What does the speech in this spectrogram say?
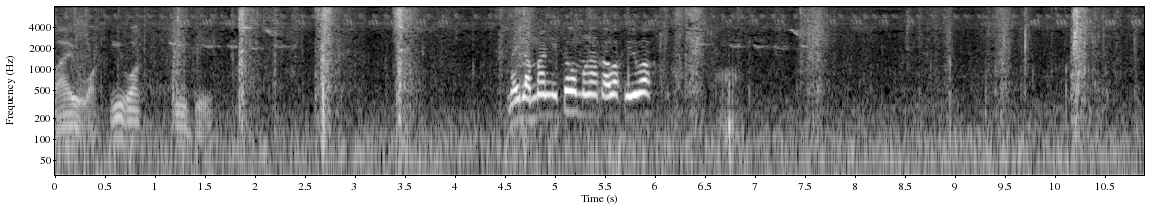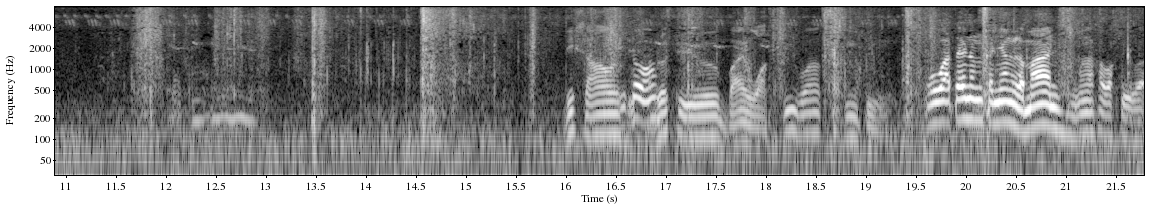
by Wakiwak TV. May laman ito, mga kawakiwak. This sound is Ito, oh. brought to you by Wakiwak TV. Kuha tayo ng kanyang laman, mga kawakiwak.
